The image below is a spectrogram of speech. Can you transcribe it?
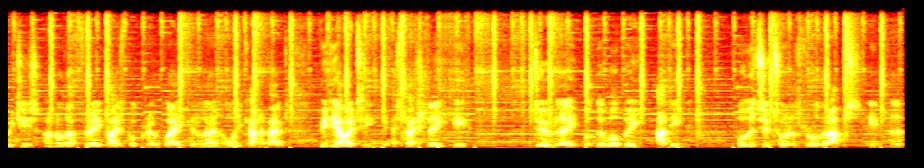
which is another free Facebook group where you can learn all you can about video editing, especially in Doodly, but they will be adding other tutorials for other apps in the,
